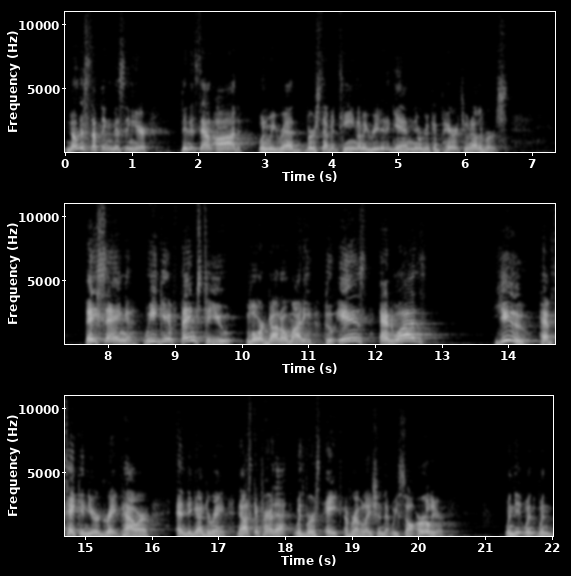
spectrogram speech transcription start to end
Notice something missing here. Didn't it sound odd when we read verse 17? Let me read it again, then we're going to compare it to another verse. They sang, We give thanks to you, Lord God Almighty, who is and was. You have taken your great power and begun to reign. Now let's compare that with verse 8 of Revelation that we saw earlier. When the, when, when,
